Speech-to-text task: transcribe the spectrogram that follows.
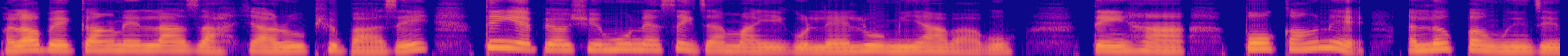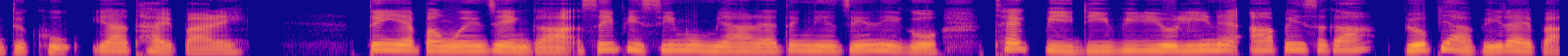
ဘလောက်ပဲကောင်းတဲ့လစာရာရူးဖြစ်ပါစေတင်းရဲ့ပျော်ရွှင်မှုနဲ့စိတ်ချမ်းသာရေးကိုလဲလို့မရပါဘူးတင်းဟာပိုကောင်းတဲ့အလုတ်ပတ်ဝန်းကျင်တစ်ခုရထိုက်ပါတယ် တင်းရဲ့ပတ်ဝန်းကျင်ကစိတ်ဖိစီးမှုများတဲ့တငယ်ချင်းတွေကို tag ပြီးဒီဗီဒီယိုလေးနဲ့အားပေးစကားပြောပြပေးလိုက်ပါ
